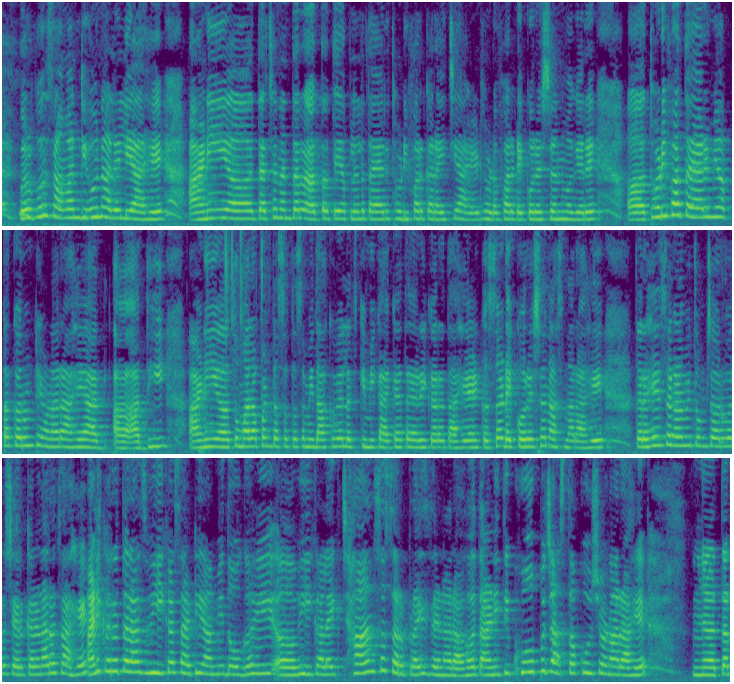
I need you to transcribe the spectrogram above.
भरपूर सामान घेऊन आलेली आहे. आणि त्याच्यानंतर आता ते आपल्याला तयारी थोडीफार करायची आहे. थोडंफार डेकोरेशन वगैरे थोडीफार तयारी मी आत्ता करून ठेवणार आहे आधी. आणि तुम्हाला पण तसं तसं मी दाखवेलच की मी काय काय तयारी करत आहे आणि कसं डेकोरेशन असणार आहे. तर हे सगळं मी तुमच्याबरोबर शेअर करणारच आहे. आणि खरं तर आज विहिकासाठी आम्ही दोघंही विहिकाला एक छानसं सरप्राईज देणार आहोत. आणि ती खूप जास्त खुश होणार आहे. तर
